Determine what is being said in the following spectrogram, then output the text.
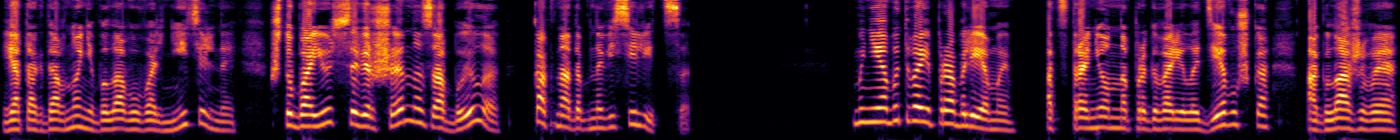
я так давно не была в увольнительной, что, боюсь, совершенно забыла, как надо бы навеселиться. «Мне бы твои проблемы», — отстраненно проговорила девушка, оглаживая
